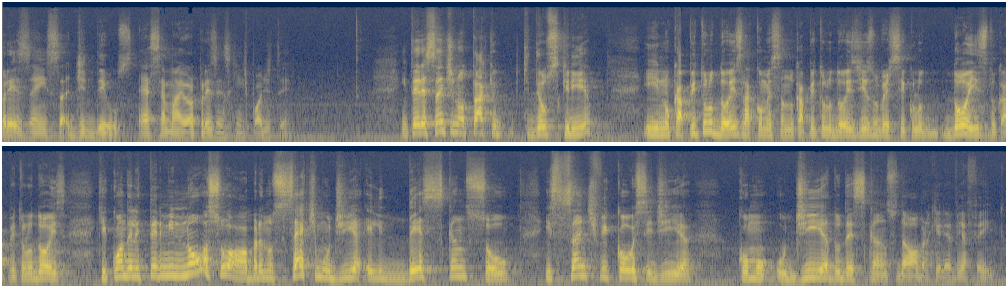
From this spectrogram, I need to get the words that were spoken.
presença de Deus. Essa é a maior presença que a gente pode ter. Interessante notar que, que Deus cria, e no capítulo 2, lá começando no capítulo 2, diz no versículo 2 do capítulo 2, que quando ele terminou a sua obra, no sétimo dia, ele descansou e santificou esse dia como o dia do descanso da obra que ele havia feito.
